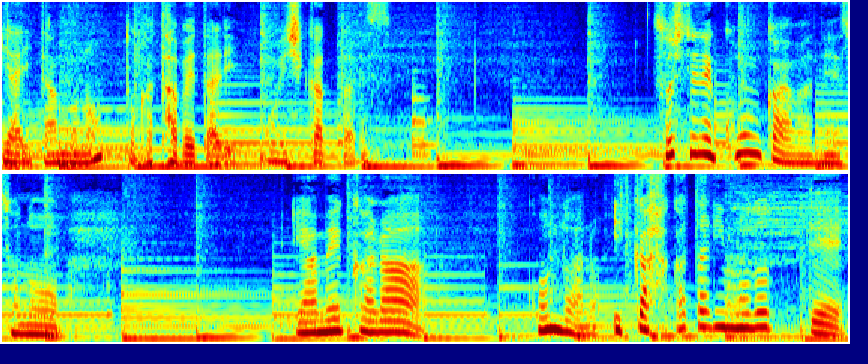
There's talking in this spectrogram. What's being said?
焼いたものとか食べたり美味しかったです。そしてね今回はねその八女から今度あの一回博多に戻って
